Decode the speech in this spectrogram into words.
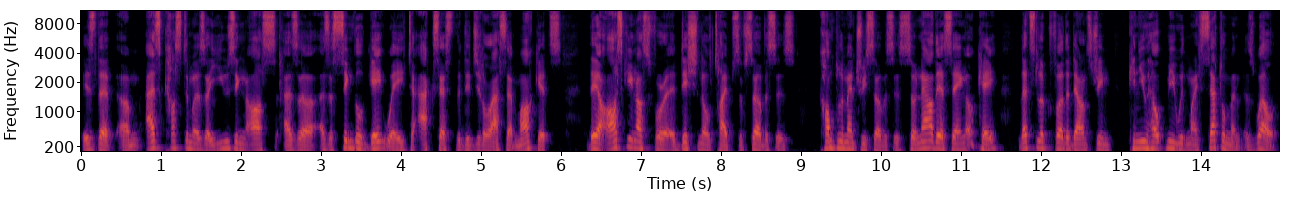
is that um, as customers are using us as a as a single gateway to access the digital asset markets, they are asking us for additional types of services, complementary services. So now they're saying, okay, let's look further downstream. Can you help me with my settlement as well?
